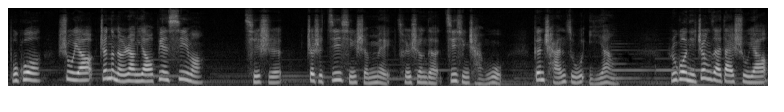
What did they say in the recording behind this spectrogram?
不过，束腰真的能让腰变细吗？其实，这是畸形审美催生的畸形产物。跟缠足一样，如果你正在戴束腰，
